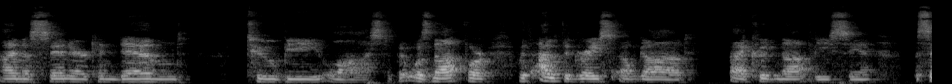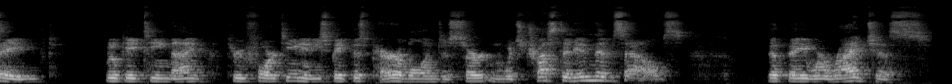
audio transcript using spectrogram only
I'm a sinner condemned to be lost. If it was not for, without the grace of God, I could not be sin, saved. Luke 18, 9 through 14, and he spake this parable unto certain which trusted in themselves that they were righteous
